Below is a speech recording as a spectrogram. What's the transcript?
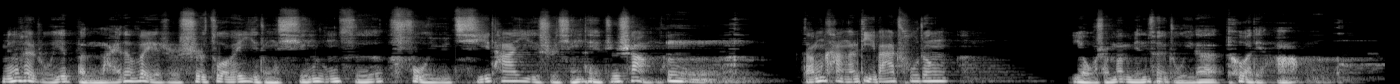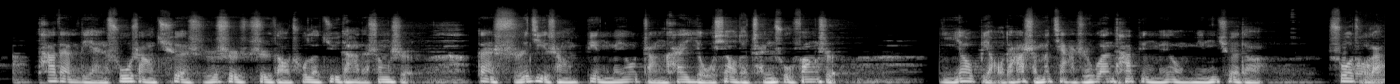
民粹主义本来的位置是作为一种形容词赋予其他意识形态之上的。嗯咱们看看第八出征有什么民粹主义的特点啊？他在脸书上确实是制造出了巨大的声势，但实际上并没有展开有效的陈述方式。你要表达什么价值观，他并没有明确的说出来。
